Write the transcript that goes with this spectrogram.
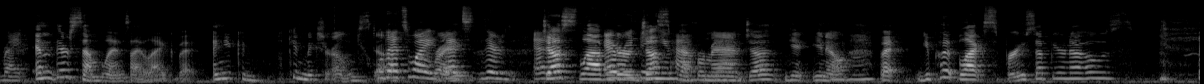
right. and there's some blends i like but and you can can mix your own stuff Well, that's why right? that's there's just lavender just you have, peppermint just you, you know Mhm. but you put black spruce up your nose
